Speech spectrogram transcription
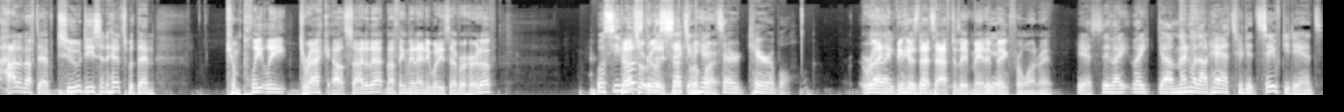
hot enough to have two decent hits, but then completely dreck outside of that, nothing that anybody's ever heard of. Well, see, That's most what of really the sets them second apart. hits are terrible. Right. Like because that's after they've made it Yeah. big for one, right? Yes, they like like uh, Men Without Hats, who did Safety Dance,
